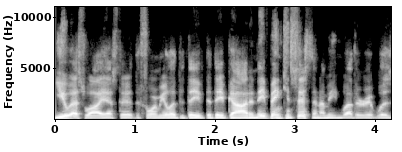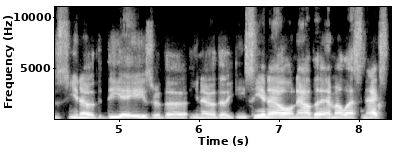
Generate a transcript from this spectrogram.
USYS, the, the formula that they've that they've got, and they've been consistent. I mean, whether it was you know the DAs or the you know the ECNL, now the MLS Next,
